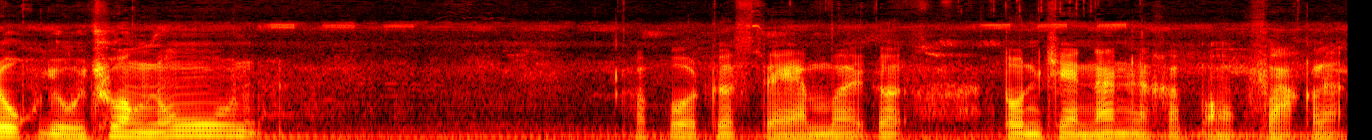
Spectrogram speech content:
ลูกอยู่ช่วงนู้นข้าวโพดก็แซมไว้ก็ ต้นแค่นั้นแหละครับ ออกฝักแล้ว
